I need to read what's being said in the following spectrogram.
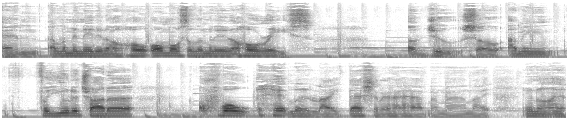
and eliminated a whole, almost eliminated a whole race of Jews. So I mean, for you to try to quote Hitler like that shouldn't have happened, man. Like you know, and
